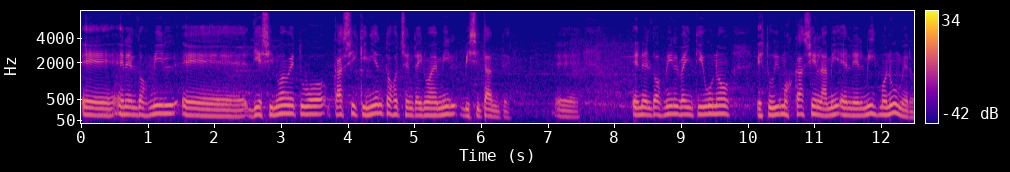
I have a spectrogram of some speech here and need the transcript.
eh, en el 2019 tuvo casi 589 mil visitantes. Eh, en el 2021 estuvimos casi en, la, en el mismo número.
